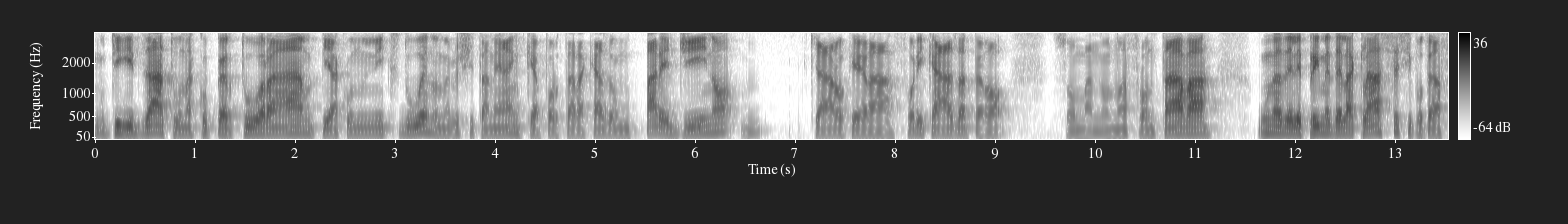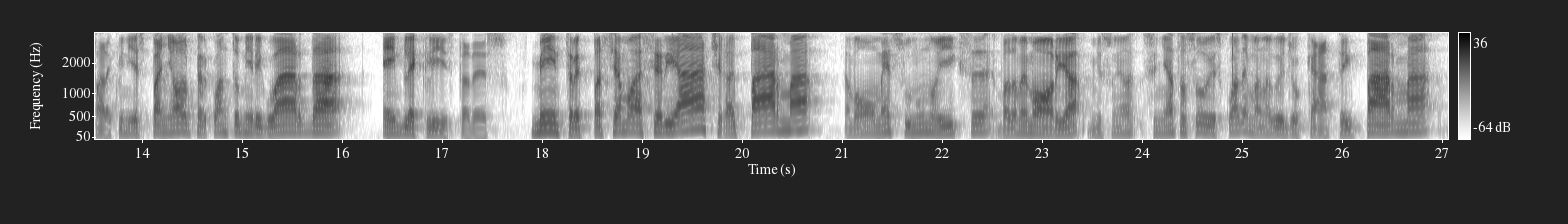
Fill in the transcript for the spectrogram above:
utilizzato una copertura ampia con un X2, non è riuscita neanche a portare a casa un pareggino, chiaro che era fuori casa, però insomma non affrontava una delle prime della classe, si poteva fare. Quindi Espagnol per quanto mi riguarda è in blacklist adesso. Mentre passiamo alla Serie A, c'era il Parma, avevamo messo un 1x, vado a memoria, mi sono segnato solo le squadre ma non le giocate. Il Parma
